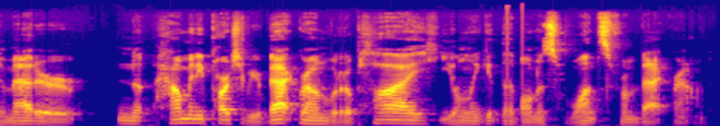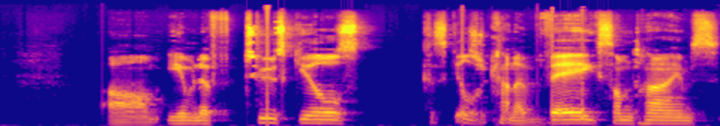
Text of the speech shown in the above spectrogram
no matter how many parts of your background would apply, you only get the bonus once from background. Um, even if two skills, because skills are kind of vague sometimes,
